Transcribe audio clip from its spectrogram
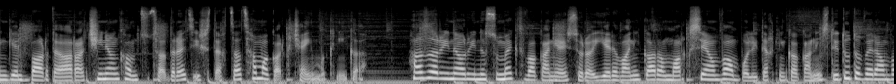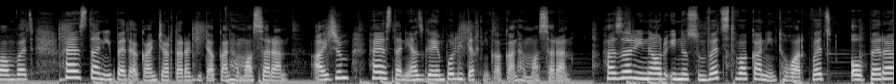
Էնգելբարտը առաջին անգամ ցուցադրեց իր ստեղծած համակարգչային մկնիկը։ 1991 թվականի այսօրը Երևանի Կարլ Մարքսի անվան Պոլիտեխնիկական ինստիտուտը վերանվանվեց Հայաստանի Պետական ճարտարագիտական համալսարան, այժմ Հայաստանի ազգային պոլիտեխնիկական համալսարան։ 1996 թվականին թողարկվեց օպերա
